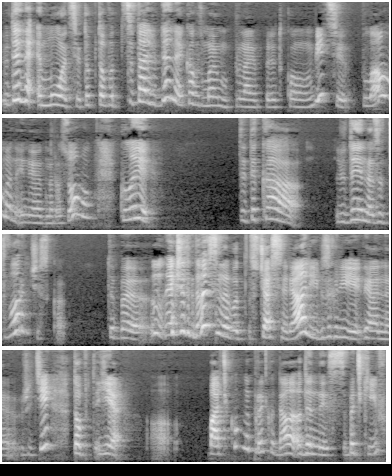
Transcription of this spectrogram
людина емоцій. Тобто, от це та людина, яка в моєму принаймні підлітковому віці була у мене і неодноразово, коли ти така людина затворчиська, тебе, ну, якщо так дивитися на от, сучасні реалії, взагалі реальне в житті, тобто є а, батько, наприклад, да, один із батьків,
